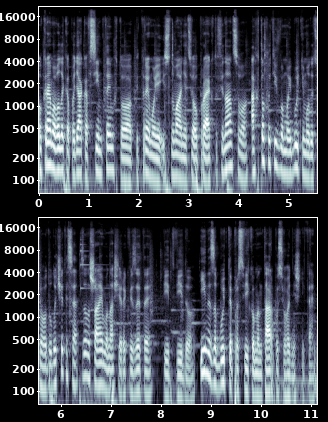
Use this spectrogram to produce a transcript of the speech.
Окрема велика подяка всім тим, хто підтримує існування цього проекту фінансово. А хто хотів би в майбутньому до цього долучитися, залишаємо наші реквізити під відео. І не забудьте про свій коментар по сьогоднішній темі.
